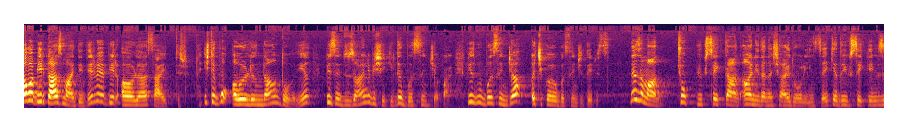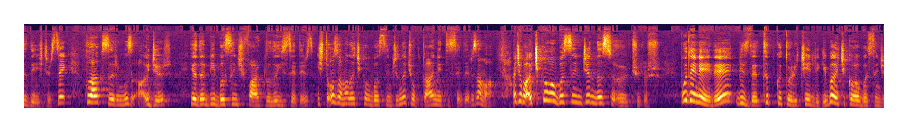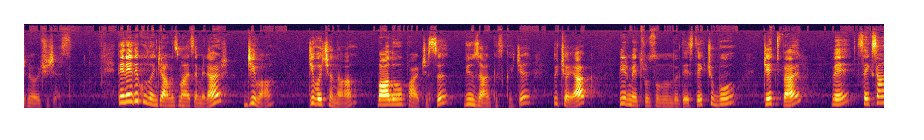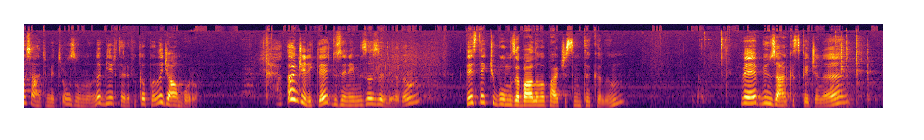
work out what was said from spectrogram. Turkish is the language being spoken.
Hava bir gaz maddedir ve bir ağırlığa sahiptir. İşte bu ağırlığından dolayı bize düzenli bir şekilde basınç yapar. Biz bu basınca açık hava basıncı deriz. Ne zaman çok yüksekten aniden aşağıya doğru insek ya da yüksekliğimizi değiştirsek kulak zarımız acır ya da bir basınç farklılığı hissederiz. İşte o zaman açık hava basıncını çok daha net hissederiz ama acaba açık hava basıncı nasıl ölçülür? Bu deneyde biz de tıpkı Torricelli gibi açık hava basıncını ölçeceğiz. Deneyde kullanacağımız malzemeler civa, civa çanağı, bağlama parçası, bünzen kıskacı, 3 ayak, 1 metre uzunluğunda destek çubuğu, cetvel ve 80 santimetre uzunluğunda bir tarafı kapalı cam boru. Öncelikle düzenimizi hazırlayalım. Destek çubuğumuza bağlama parçasını takalım. Ve bünzen kıskacını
